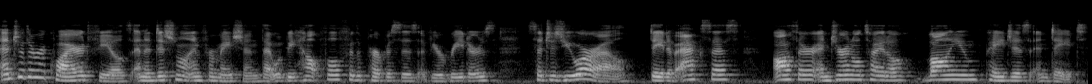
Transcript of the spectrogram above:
Enter the required fields and additional information that would be helpful for the purposes of your readers, such as URL, date of access, author and journal title, volume, pages, and date.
